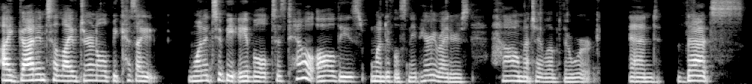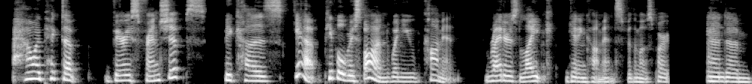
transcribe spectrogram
I got into Live Journal because I wanted to be able to tell all these wonderful Snape Harry writers how much I loved their work. And that's how I picked up various friendships because, yeah, people respond when you comment. Writers like getting comments for the most part. And um,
